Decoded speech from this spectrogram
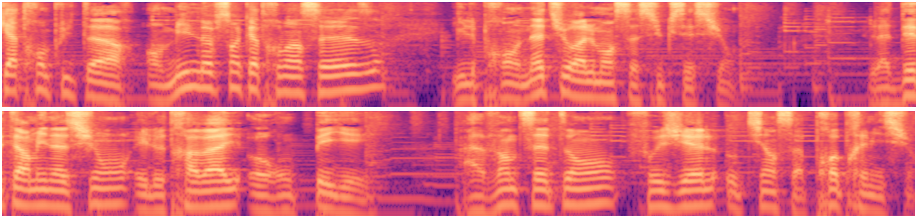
4 ans plus tard, en 1996, il prend naturellement sa succession. La détermination et le travail auront payé. À 27 ans, Fogiel obtient sa propre émission.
